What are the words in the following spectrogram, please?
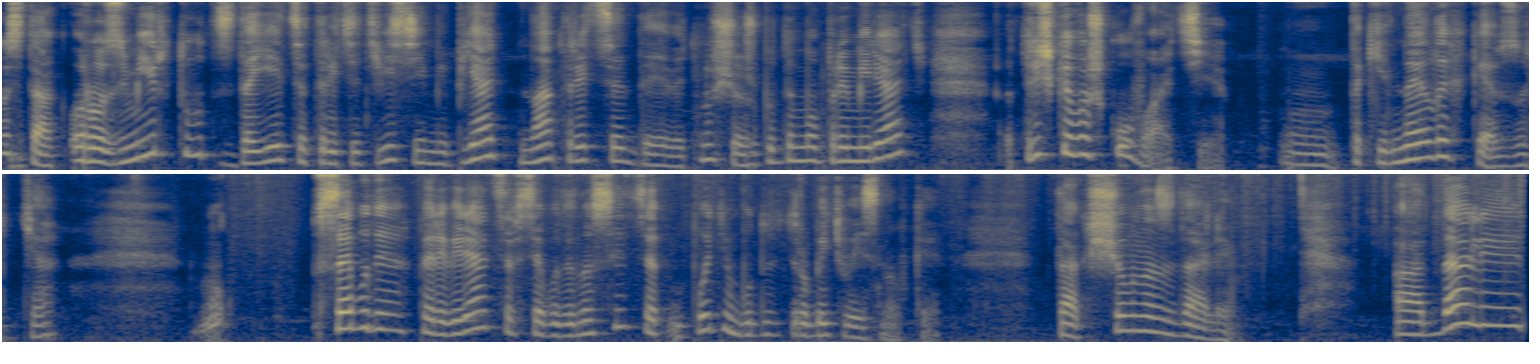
Ось так. Розмір тут, здається, 38,5 на 39. Ну що ж, будемо приміряти. Трішки важкуваті. М, Такі нелегке взуття. Ну, все буде перевірятися, все буде носитися, потім будуть робити висновки. Так, що в нас далі? А далі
